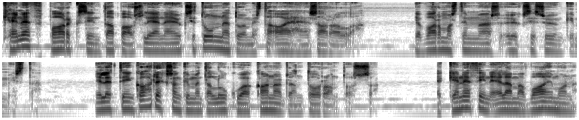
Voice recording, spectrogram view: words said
Kenneth Parksin tapaus lienee yksi tunnetuimmista aiheen saralla – ja varmasti myös yksi synkimmistä. Elettiin 80-lukua Kanadan Torontossa, ja Kennethin elämä vaimon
